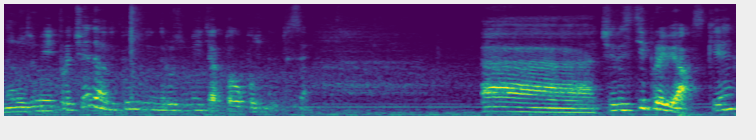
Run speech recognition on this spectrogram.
Не розуміють причини, а відповідно не розуміють, як того позбутися. Е, Через ті прив'язки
